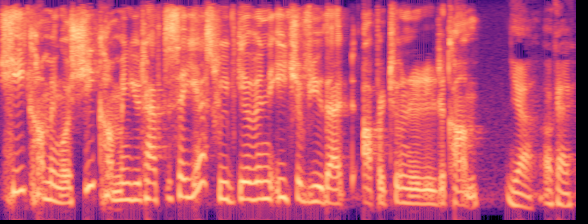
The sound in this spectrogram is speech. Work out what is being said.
he coming or she coming, you'd have to say yes. We've given each of you that opportunity to come. Yeah. Okay.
